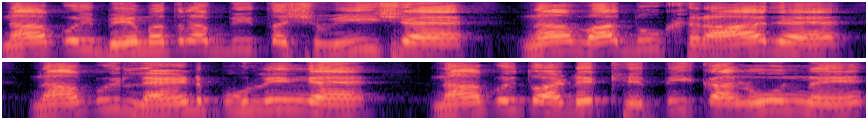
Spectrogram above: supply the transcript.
ਨਾ ਕੋਈ ਬੇਮਤਲਬ ਦੀ ਤਸ਼ਵੀਸ਼ ਹੈ, ਨਾ ਵਾਧੂ ਖਰਾਜ ਹੈ, ਨਾ ਕੋਈ ਲੈਂਡ ਪੂਲਿੰਗ ਹੈ, ਨਾ ਕੋਈ ਤੁਹਾਡੇ ਖੇਤੀ ਕਾਨੂੰਨ ਨੇ,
